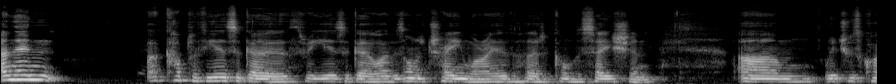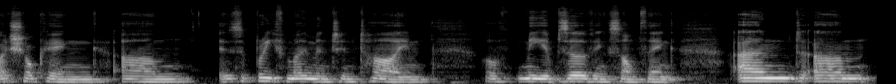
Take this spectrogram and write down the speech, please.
and then a couple of years ago, three years ago, I was on a train where I overheard a conversation, um, which was quite shocking. Um, it was a brief moment in time of me observing something. And um,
